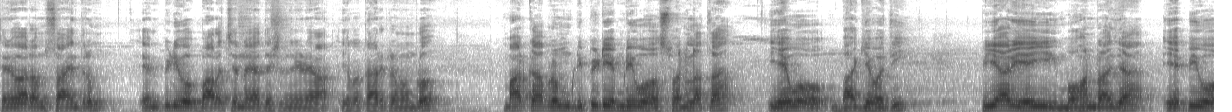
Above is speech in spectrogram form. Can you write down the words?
శనివారం సాయంత్రం ఎంపీడీఓ బాలచెన్నయ్య అధ్యక్షతన జరిగిన ఈ యొక్క కార్యక్రమంలో Markapuram deputy MDO Swarnalatha AO Bhagyavathi PRAE Mohan Raja APO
